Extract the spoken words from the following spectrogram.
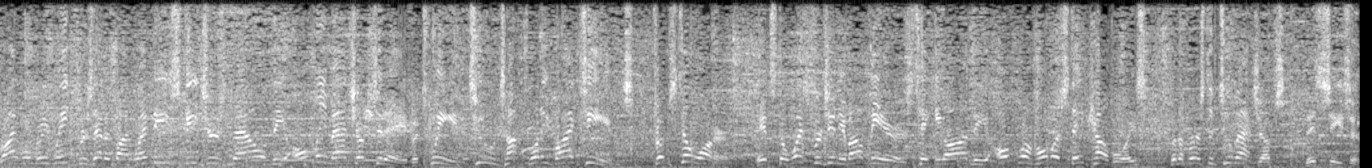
Rivalry Week presented by Wendy's features now the only matchup today between two top 25 teams from Stillwater. It's the West Virginia Mountaineers taking on the Oklahoma State Cowboys for the first of two matchups this season.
